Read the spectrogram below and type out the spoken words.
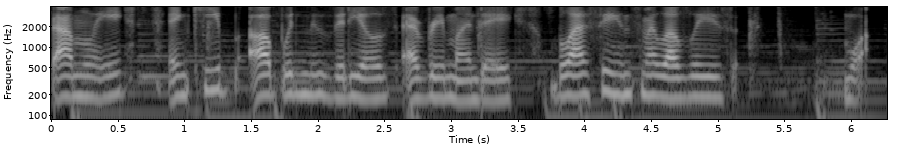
family and keep up with new videos every Monday. Blessings, my lovelies. Mwah.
